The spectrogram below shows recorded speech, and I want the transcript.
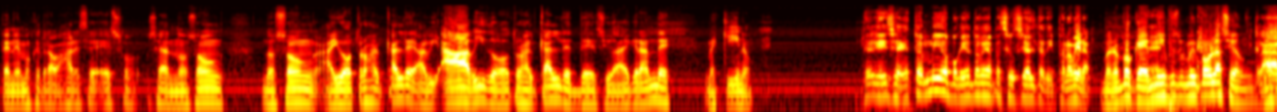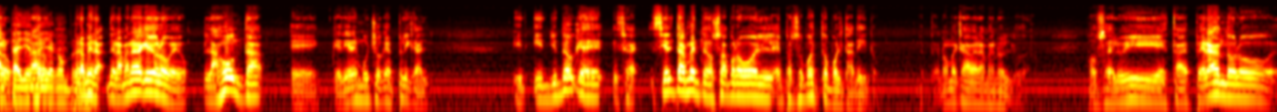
tenemos que trabajar ese, eso, o sea, no son, no son, hay otros alcaldes, habi- ha habido otros alcaldes de ciudades grandes mezquinos. Que dice, esto es mío porque yo te voy a presuciarte a ti. Pero mira, Bueno, porque es mi, mi población la que Claro, está yendo claro. ya a. Pero mira, de la manera que yo lo veo, la Junta, eh, que tiene mucho que explicar, y, y yo tengo que, o sea, ciertamente no se aprobó el, el presupuesto por Tatito, Este, no me cabe la menor duda. José Luis está esperándolo,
